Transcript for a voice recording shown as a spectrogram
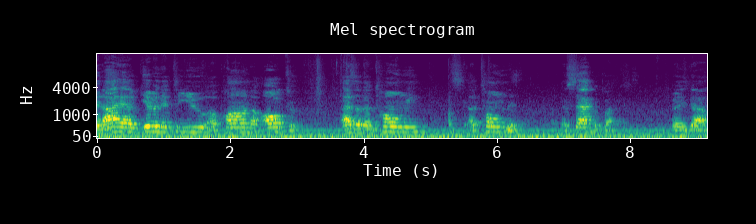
and I have given it to you upon the altar as an atoning atonement, a sacrifice. Praise God.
